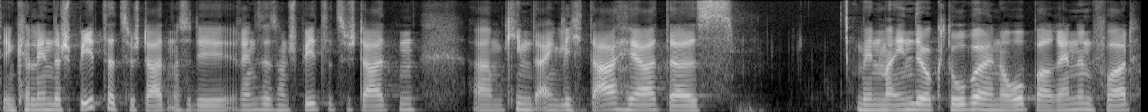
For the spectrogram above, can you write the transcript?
den Kalender später zu starten, also die Rennsaison später zu starten, ähm, kommt eigentlich daher, dass wenn man Ende Oktober in Europa Rennen fährt,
